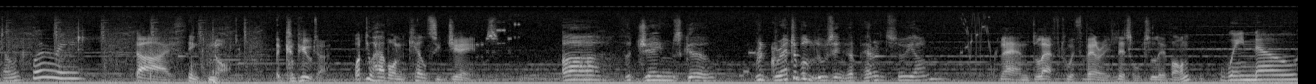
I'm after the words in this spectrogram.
Don't worry. I think not. Uh, Computer, what do you have on Kelsey James? Ah, the James girl. Regrettable losing her parents so young. And left with very little to live on? We know,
